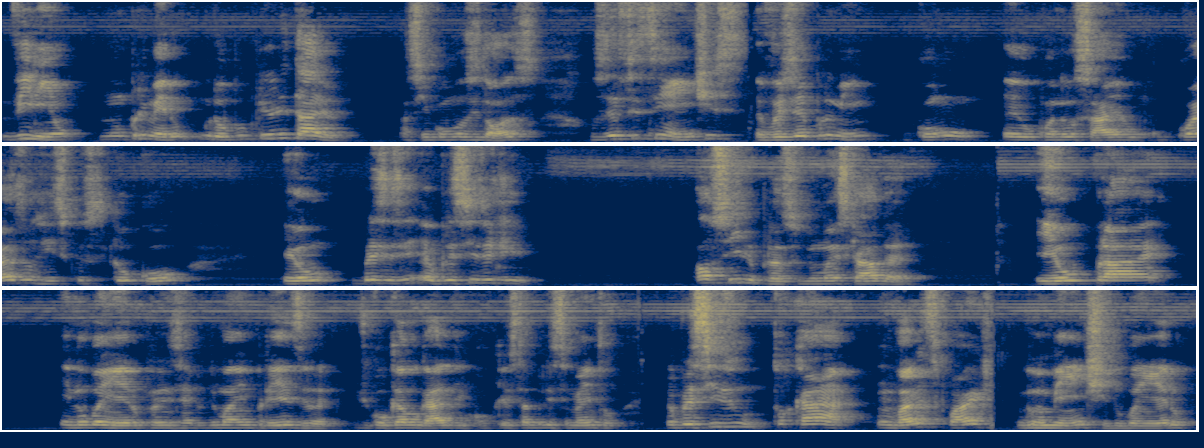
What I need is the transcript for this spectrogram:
viriam no primeiro grupo prioritário, assim como os idosos, os deficientes, eu vou dizer por mim, como eu, quando eu saio, quais os riscos que eu corro, eu preciso, eu preciso de auxílio para subir uma escada. Eu, para ir no banheiro, por exemplo, de uma empresa, de qualquer lugar, de qualquer estabelecimento, eu preciso tocar em várias partes do ambiente, do banheiro,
